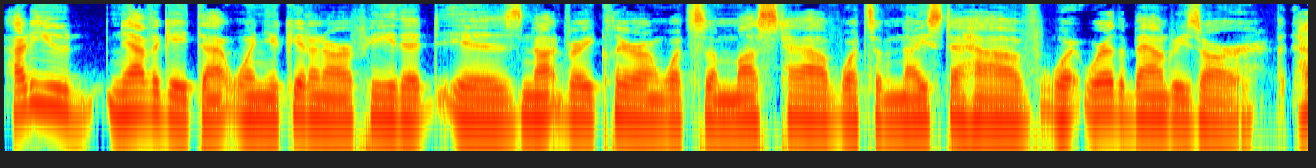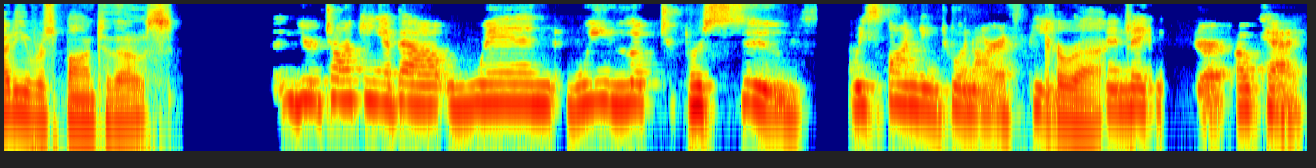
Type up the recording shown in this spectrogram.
How do you navigate that when you get an RFP that is not very clear on what's a must have, what's a nice to have, what, where the boundaries are? How do you respond to those? You're talking about when we look to pursue responding to an RFP. Correct. And making sure, okay.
